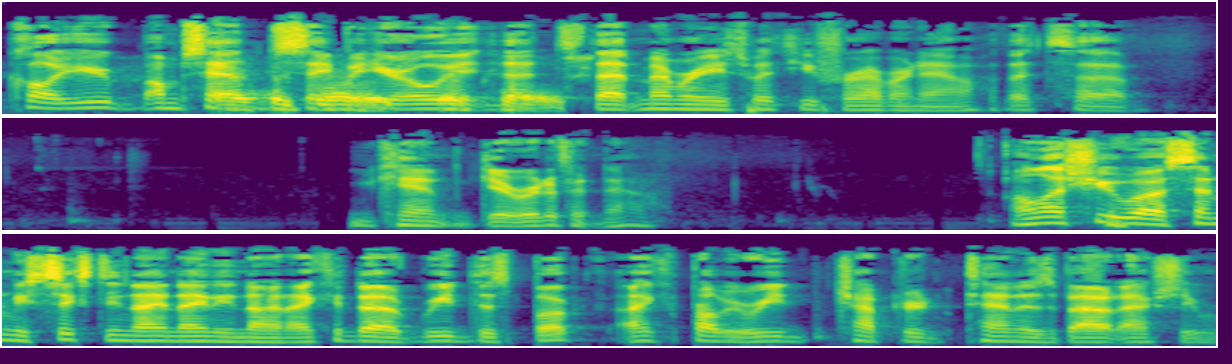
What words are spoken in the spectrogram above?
Caller, you I'm sad to say, but you're always that's that memory is with you forever now. That's uh you can't get rid of it now. Unless you uh, send me sixty nine ninety nine, I could uh, read this book. I could probably read chapter ten is about actually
